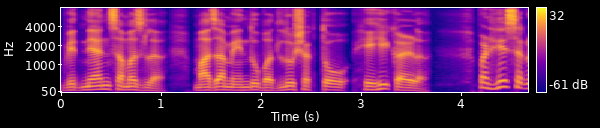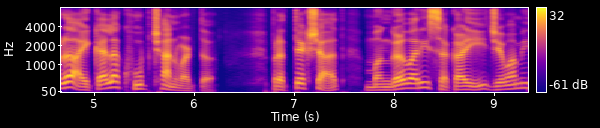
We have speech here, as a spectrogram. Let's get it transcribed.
विज्ञान समजलं. माझा मेंदू बदलू शकतो हेही कळलं. पण हे सगळं ऐकायला खूप छान वाटतं. प्रत्यक्षात मंगळवारी सकाळी जेव्हा मी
